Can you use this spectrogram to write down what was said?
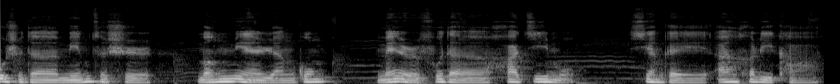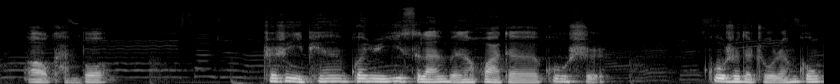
故事的名字是《蒙面染工梅尔夫的哈基姆》，献给安赫丽卡·奥坎波。这是一篇关于伊斯兰文化的故事。故事的主人公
